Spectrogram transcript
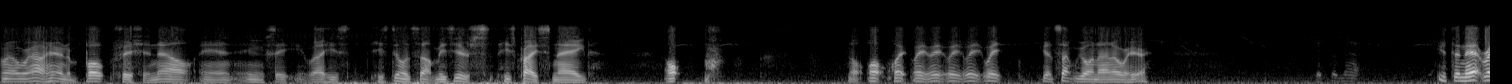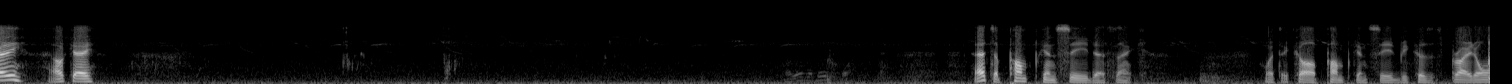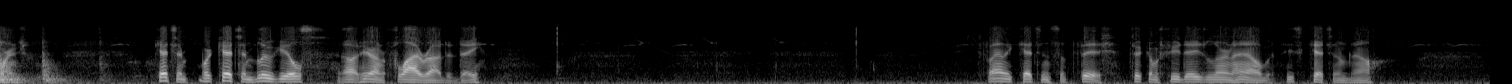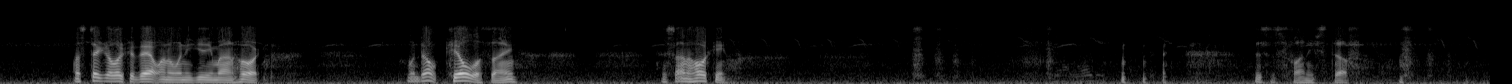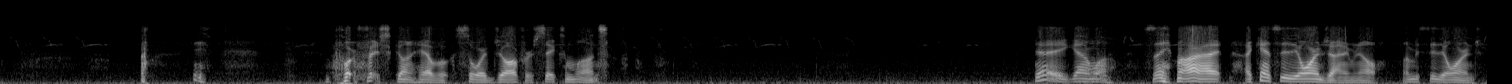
Well, we're out here in a boat fishing now, and you can see, well, he's he's doing something. He's either he's probably snagged. Oh, no! Oh, wait, wait, wait, wait, wait, wait! You got something going on over here. Get the net. Get the net ready. Okay. Look at this one. That's a pumpkin seed, I think. What they call pumpkin seed because it's bright orange. Catching, we're catching bluegills out here on a fly rod today. Finally catching some fish. Took him a few days to learn how, but he's catching them now. Let's take a look at that one when you get him unhooked. Well, don't kill the thing. Just unhook him. This is funny stuff. Poor fish is going to have a sore jaw for six months. Yeah, you got him on. Same, all right. I can't see the orange on him, no. Let me see the orange.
